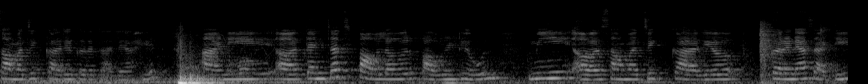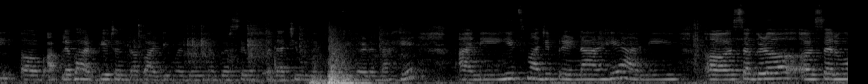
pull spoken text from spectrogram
सामाजिक कार्य करत आले आहेत. आणि त्यांच्याच पावलावर पाऊल ठेवून मी सामाजिक कार्य करण्यासाठी आपल्या भारतीय जनता पार्टीमध्ये नगरसेवक पदाची उमेदवारी लढत आहे. आणि हीच माझी प्रेरणा आहे आणि सगळं सर्व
